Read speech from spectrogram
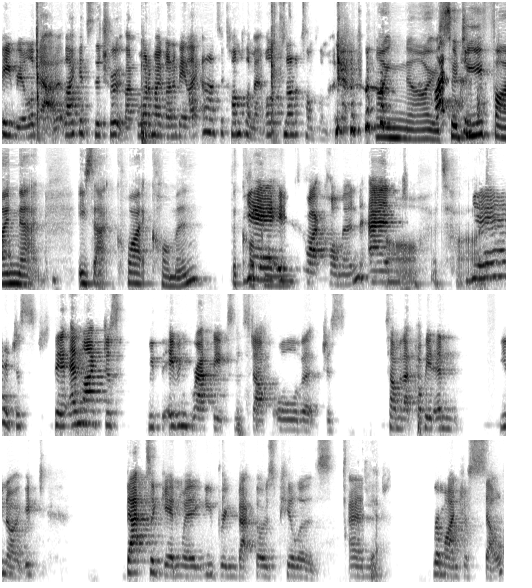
be real about it. Like, it's the truth. Like, what am I going to be like? Oh, it's a compliment. Well, it's not a compliment. I know. So do you find that is that quite common? The yeah, it's quite common. And oh, it's hard. yeah, just there. And like, just with even graphics and stuff, all of it, just some of that copied. And, you know, it, that's again where you bring back those pillars and Yeah. remind yourself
